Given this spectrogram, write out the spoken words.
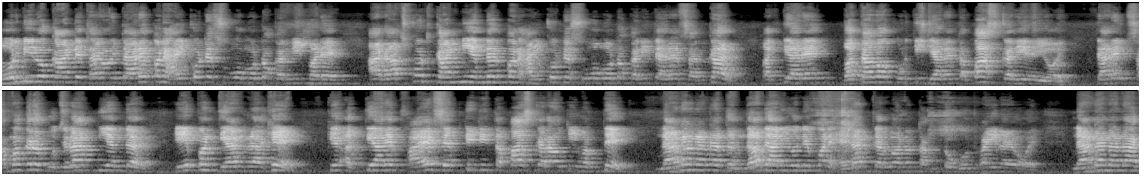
મોરબીનો કાંડ થયો હોય ત્યારે પણ હાઈકોર્ટે સુવો મોટો કરવી પડે. આ રાજકોટ કાંડની અંદર પણ હાઈકોર્ટે સુવો મોટો કરી ત્યારે સરકાર અત્યારે બતાવવા પૂરતી જ્યારે તપાસ કરી રહી હોય, ત્યારે સમગ્ર ગુજરાતની અંદર એ પણ ધ્યાન રાખે કે અત્યારે ફાયર સેફટીની તપાસ કરાવતી વખતે નાના નાના ધંધાદારીઓને પણ હેરાન કરવાનો તંતો ગોઠવાઈ રહ્યો હોય. નાના નાના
